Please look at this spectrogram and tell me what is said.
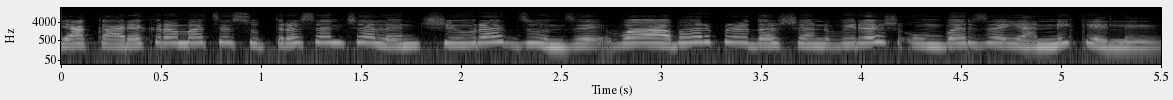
या कार्यक्रमाचे सूत्रसंचालन शिवराज झुंजे व आभार प्रदर्शन विरेश उंबरजे यांनी केले.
